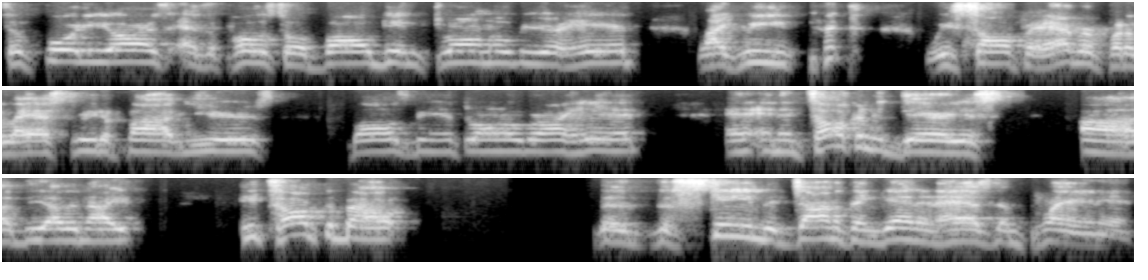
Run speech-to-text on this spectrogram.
to 40 yards as opposed to a ball getting thrown over your head like we we saw forever for the last three to five years, balls being thrown over our head. And, and in talking to Darius uh, the other night, he talked about the, the scheme that Jonathan Gannon has them playing in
